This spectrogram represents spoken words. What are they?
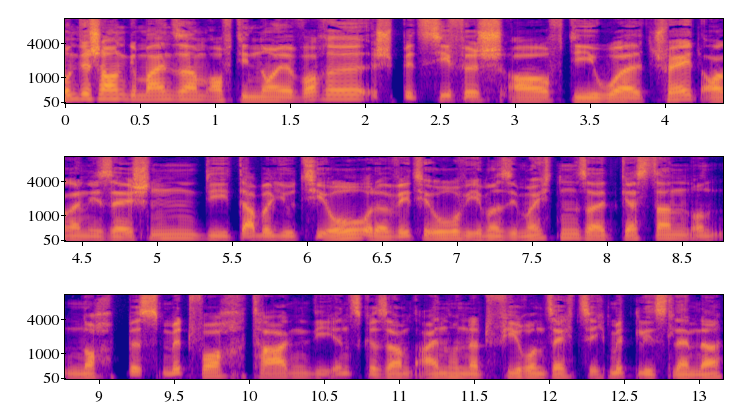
Und wir schauen gemeinsam auf die neue Woche, spezifisch auf die World Trade Organization, die WTO oder WTO, wie immer Sie möchten. Seit gestern und noch bis Mittwoch tagen die insgesamt 164 Mitgliedsländer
